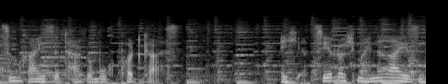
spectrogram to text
Willkommen zum Reisetagebuch-Podcast. Ich erzähle euch meine Reisen.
